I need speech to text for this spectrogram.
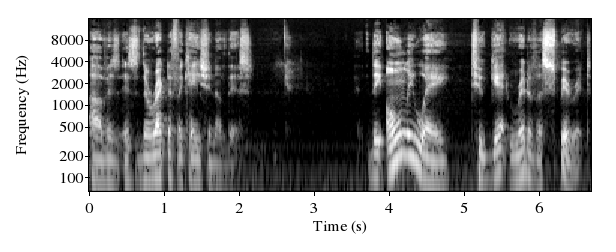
of is is the rectification of this. The only way to get rid of a spirit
